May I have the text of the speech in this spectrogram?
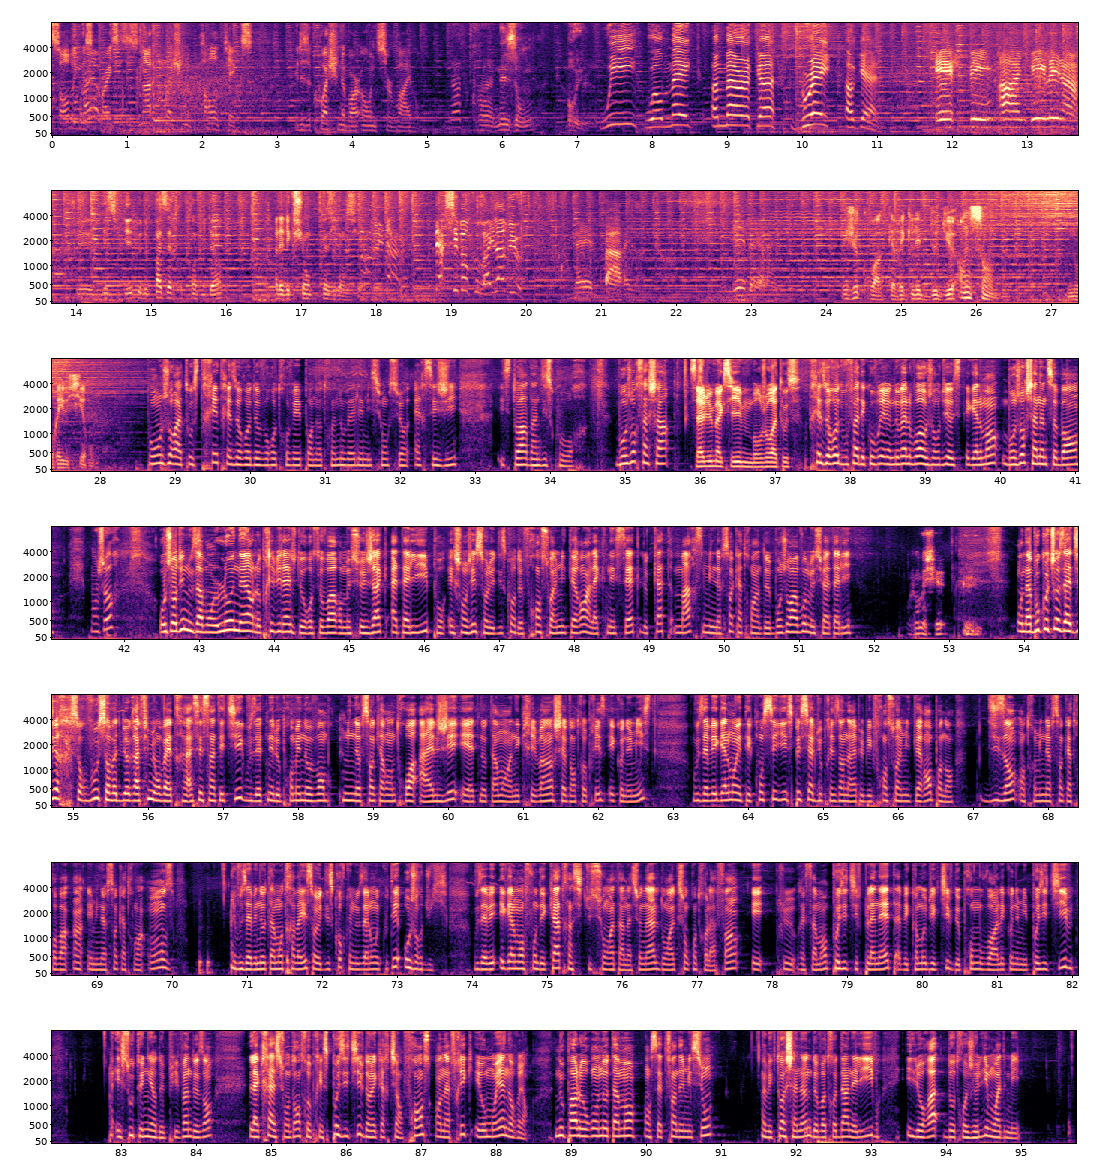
Solving this crisis is not a question of politics, it is a question of our own survival. Notre maison brûle. We will make America great again. Ich bin ein Berliner. J'ai décidé de ne pas être candidat à l'élection présidentielle. Merci beaucoup, I love you. Mais Paris, libéré. Et je crois qu'avec l'aide de Dieu, ensemble, nous réussirons. Bonjour à tous, très très heureux de vous retrouver pour notre nouvelle émission sur RCJ, Histoire d'un discours. Bonjour Sacha. Salut Maxime, bonjour à tous. Très heureux de vous faire découvrir une nouvelle voix aujourd'hui également. Bonjour Shannon Seban. Bonjour. Aujourd'hui, nous avons l'honneur, le privilège de recevoir Monsieur Jacques Attali pour échanger sur le discours de François Mitterrand à la Knesset le 4 mars 1982. Bonjour à vous, Monsieur Attali. Bonjour, monsieur. On a beaucoup de choses à dire sur vous, sur votre biographie, mais on va être assez synthétique. Vous êtes né le 1er novembre 1943 à Alger et êtes notamment un écrivain, chef d'entreprise, économiste. Vous avez également été conseiller spécial du président de la République François Mitterrand pendant 10 ans, entre 1981 et 1991. Et vous avez notamment travaillé sur le discours que nous allons écouter aujourd'hui. Vous avez également fondé quatre institutions internationales, dont Action contre la faim et plus récemment Positive Planète, avec comme objectif de promouvoir l'économie positive et soutenir depuis 22 ans la création d'entreprises positives dans les quartiers en France, en Afrique et au Moyen-Orient. Nous parlerons notamment en cette fin d'émission avec toi Shannon de votre dernier livre Il y aura d'autres jolis mois de mai.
